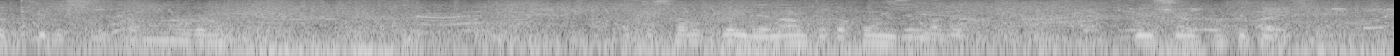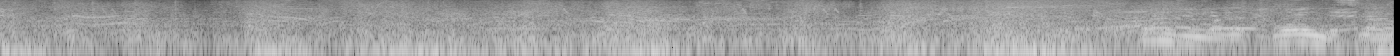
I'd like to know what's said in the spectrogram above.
ょっと厳しいかなでも。あと3分でなんとか本陣まで吸収をかけたい本陣まで遠いんですよね。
